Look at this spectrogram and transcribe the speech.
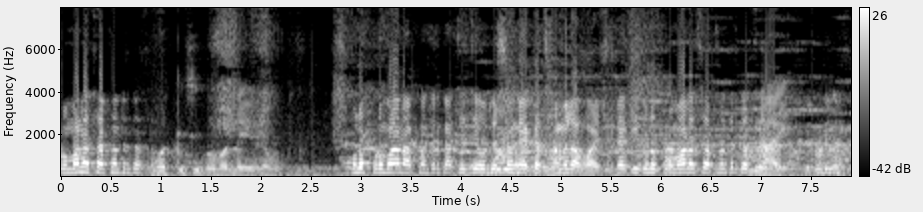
প্রমাণ আছে আপনাদের কাছে? আমার কিছু প্রমাণ নেই এরকম কোনো প্রমাণ আপনাদের কাছে যে ওদের সঙ্গে একটা ঝামেলা হয় সেটা কি কোনো প্রমাণ আছে আপনাদের কাছে? নাই। রেকর্ডিং আছে।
